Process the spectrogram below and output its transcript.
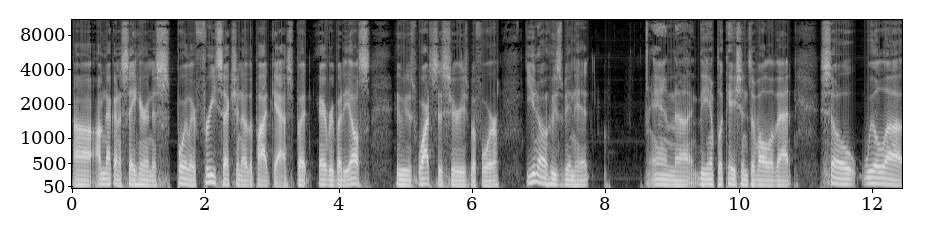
Uh, I'm not going to say here in this spoiler-free section of the podcast, but everybody else who has watched this series before, you know who's been hit and uh, the implications of all of that. So we'll uh,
